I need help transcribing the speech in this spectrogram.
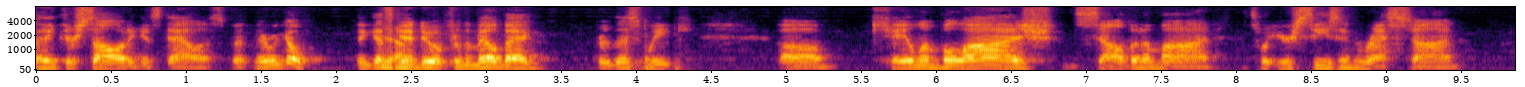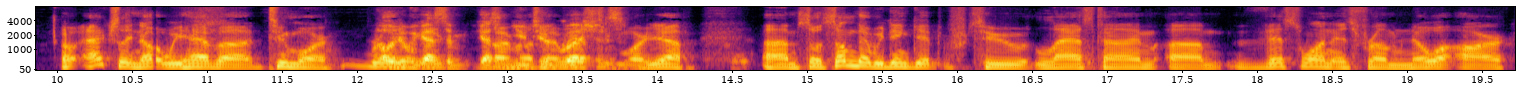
I think they're solid against Dallas. But there we go. I think that's Yeah. going to do it for the mailbag for this week. Um, Kalen Ballage, Salvon Ahmed. That's what your season rests on. Oh, actually, no, we have uh, two more. Really oh, do we got some got some YouTube have two questions? more, yeah. Um, so some that we didn't get to last time. Um, this one is from Noah R.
